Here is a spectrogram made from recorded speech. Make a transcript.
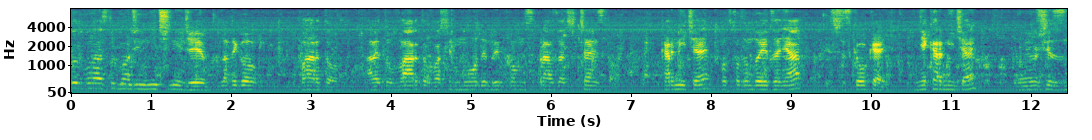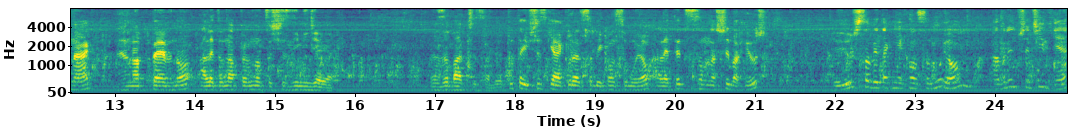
Do 12 godzin nic się nie dzieje, dlatego warto, ale to warto właśnie młodym rybkom sprawdzać często. Karmicie, podchodzą do jedzenia, jest wszystko ok. Nie karmicie, to już jest znak, na pewno, ale to na pewno coś się z nimi dzieje. Zobaczcie sobie. Tutaj wszystkie akurat sobie konsumują, ale te co są na szybach już, już sobie tak nie konsumują, a wręcz przeciwnie,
